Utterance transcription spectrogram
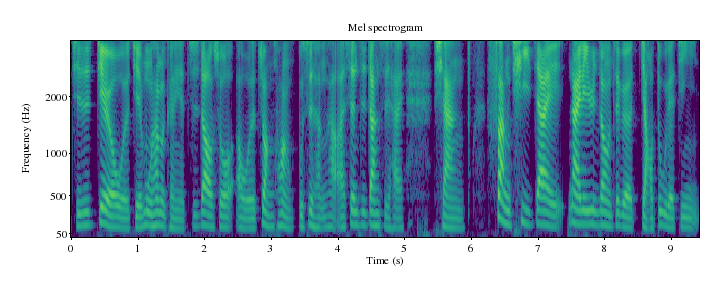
其实借由我的节目，他们可能也知道说啊，我的状况不是很好啊，甚至当时还想放弃在耐力运动这个角度的经营。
